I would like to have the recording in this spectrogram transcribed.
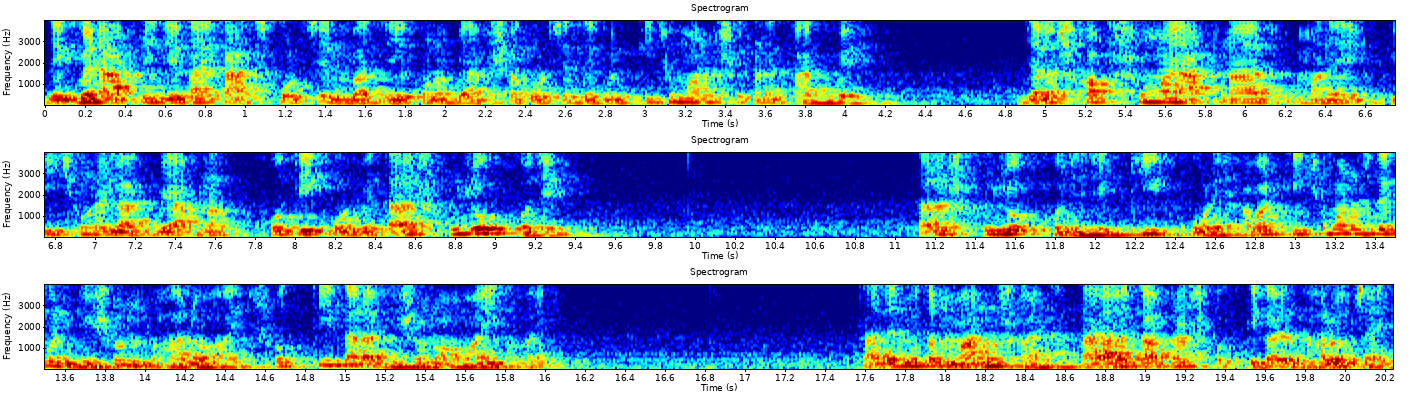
দেখবেন আপনি যেখানে কাজ করছেন বা যে কোনো ব্যবসা করছেন, দেখবেন কিছু মানুষ সেখানে থাকবে। যারা সব সময় আপনার মানে পিছনে লাগবে, আপনার ক্ষতি করবে, তারা সুযোগ খোঁজে। তারা সুযোগ খোঁজে যে কি করে। আবার কিছু মানুষ দেখবেন ভীষণ ভালো হয়, সত্যিই তারা ভীষণ অমায়িক হয়। তাদের মতন মানুষ হয় না। তারা হয়তো আপনার সত্যিকারের ভালো চাই,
